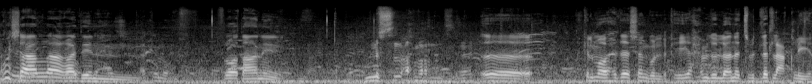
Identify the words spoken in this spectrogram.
وإن شاء الله غادي في الوطني نفس الأمر. بالنسبة آه، كلمة واحدة اش نقول لك. هي الحمد لله أنا تبدلت العقلية.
